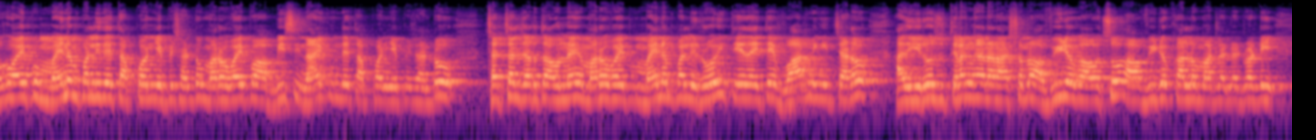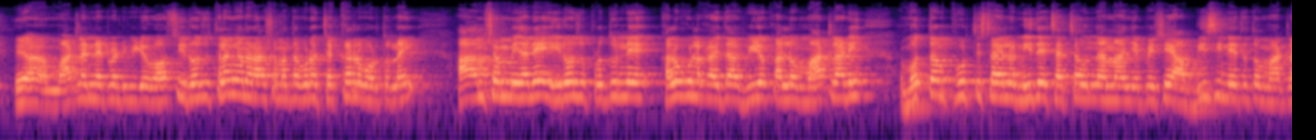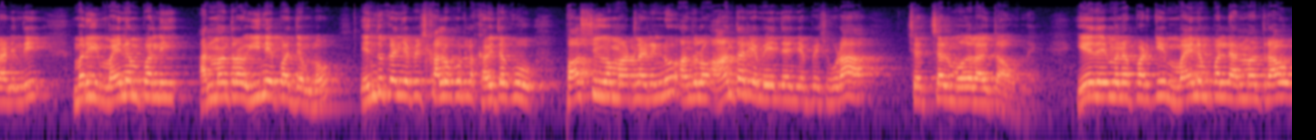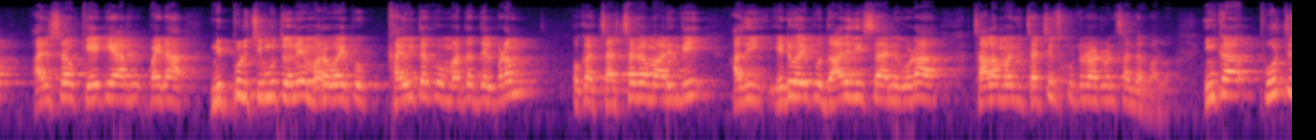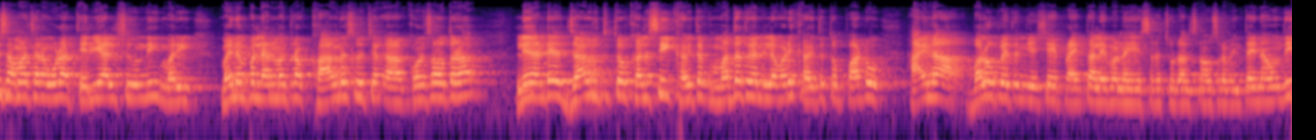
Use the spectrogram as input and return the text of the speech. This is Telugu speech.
ఒకవైపు మైనంపల్లిదే తప్పు అని చెప్పేసి అంటూ మరోవైపు ఆ బీసీ నాయకునిదే తప్పు అని చెప్పేసి అంటూ చర్చలు జరుగుతూ ఉన్నాయి. మరోవైపు మైనంపల్లి రోహిత్ ఏదైతే వార్నింగ్ ఇచ్చాడో అది ఈరోజు తెలంగాణ రాష్ట్రంలో ఆ వీడియో కావచ్చు ఆ వీడియో కాల్లో మాట్లాడినటువంటి మాట్లాడినటువంటి వీడియో కావచ్చు. ఈరోజు తెలంగాణ రాష్ట్రం అంతా కూడా చక్కర్లు కొడుతున్నాయి. ఆ అంశం మీదనే ఈరోజు ప్రొద్దున్నే కలుగుళ్ళకు అయితే వీడియో కాల్లో మాట్లాడి మొత్తం పూర్తి స్థాయిలో నీదే చర్చ ఉందన్న అని చెప్పేసి ఆ బీసీ నేతతో మాట్లాడింది. మరి మైనంపల్లి హనుమంతరావు ఈ నేపథ్యంలో ఎందుకని చెప్పేసి కల్వకుంట్ల కవితకు పాజిటివ్గా మాట్లాడిండు అందులో ఆంతర్యం ఏంది అని చెప్పేసి కూడా చర్చలు మొదలవుతూ ఉన్నాయి. ఏదేమైనప్పటికీ మైనంపల్లి హనుమంతరావు హరీష్ రావు కేటీఆర్ పైన నిప్పులు చిమ్ముతూనే మరోవైపు కవితకు మద్దతు తెలపడం ఒక చర్చగా మారింది. అది ఎటువైపు దారి తీస్తాయని కూడా చాలామంది చర్చించుకుంటున్నటువంటి సందర్భాల్లో ఇంకా పూర్తి సమాచారం కూడా తెలియాల్సి ఉంది. మరి మైనంపల్లి హనుమంతరావు కాంగ్రెస్లో కొనసాగుతాడా? లేదంటే జాగృతితో కలిసి కవితకు మద్దతుగా నిలబడి కవితతో పాటు ఆయన బలోపేతం చేసే ప్రయత్నాలు ఏమైనా చేస్తారో చూడాల్సిన అవసరం ఎంతైనా ఉంది.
